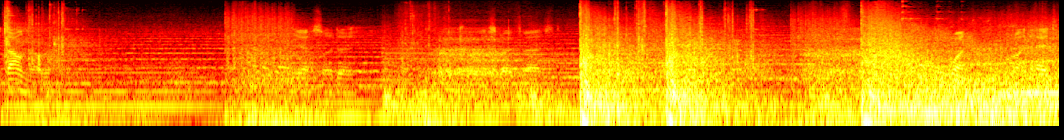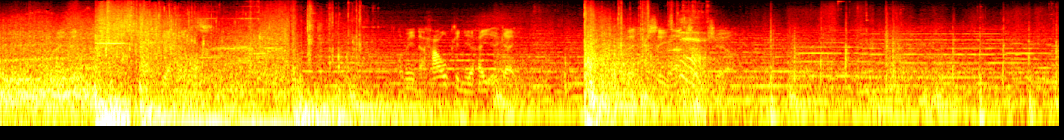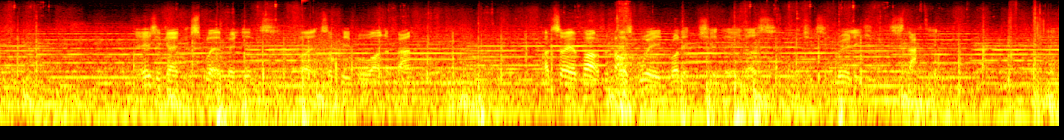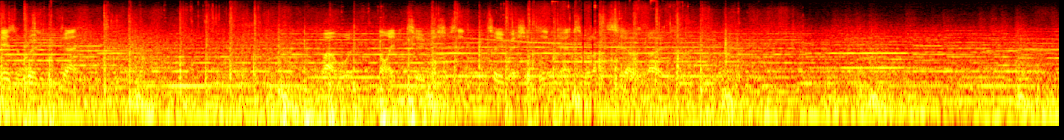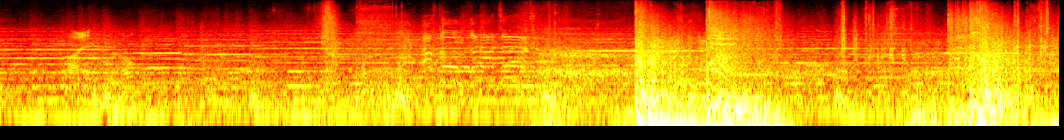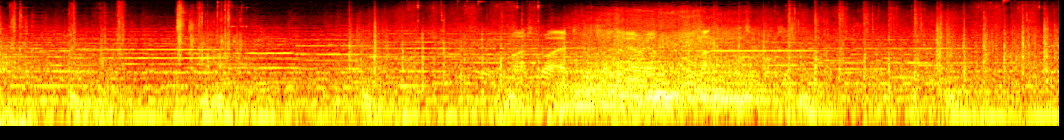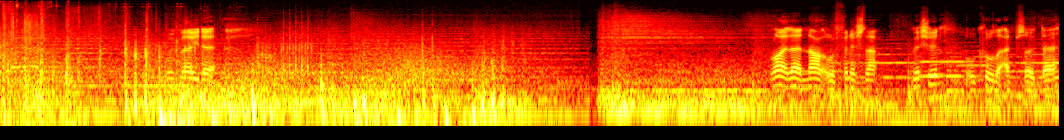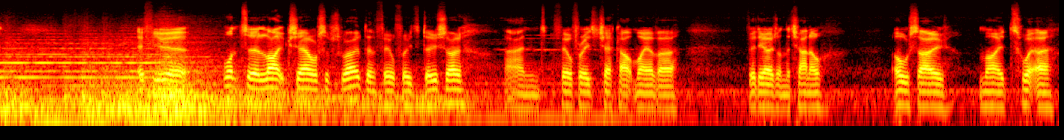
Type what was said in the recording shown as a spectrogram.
Have I got to get down now? then? Yes, I do. Okay, let's go first. One. Right in the head. Maybe. Yes. I mean, how can you hate a game that you see that sort of shit? Is a game that's split opinions, like some people aren't a fan. I'd say apart from this weird running shit that he does, which is really static, it is a really good game. Well, not even two missions in, two missions in yet, so we'll have to see how it goes. Right then, now that we've finished that mission, we'll call that episode there. If you uh, want to like, share or subscribe, then feel free to do so. And feel free to check out my other videos on the channel. Also, my Twitter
